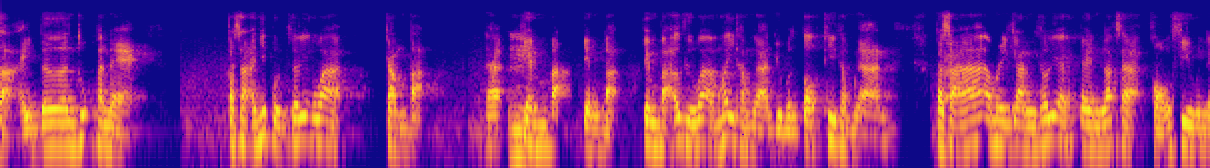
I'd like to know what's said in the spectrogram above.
สายเดินทุกแผนก ภาษาญี่ปุ่นเขาเรียกว่ากัมบะนะเกมบะเกมบะเกมบะก็คือว่าไม่ทำงานอยู่บนโต๊ะที่ทำงาน ภาษาอเมริกันเขาเรียกเป็นลักษณะของ field เน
